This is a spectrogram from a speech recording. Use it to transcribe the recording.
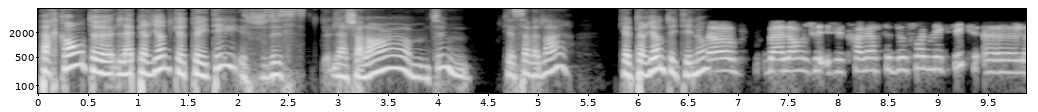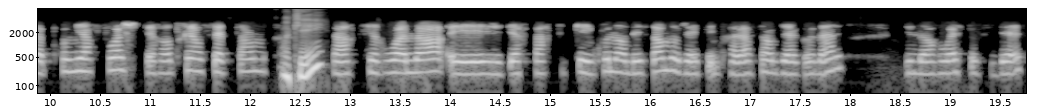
Par contre, euh, la période que tu as été, je la chaleur, tu sais, qu'est-ce que ça avait de l'air? Quelle période tu as été là? Euh, bah alors, j'ai traversé deux fois le Mexique. Euh, la première fois, j'étais rentrée en septembre OK. par Tijuana et j'étais repartie de Cancun en décembre. Donc, j'avais fait une traversée en diagonale du nord-ouest au sud-est.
